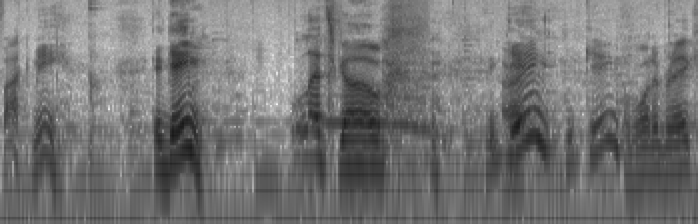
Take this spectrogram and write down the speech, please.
Fuck me. Good game. Let's go. Good All right. game. Good game. A water break.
